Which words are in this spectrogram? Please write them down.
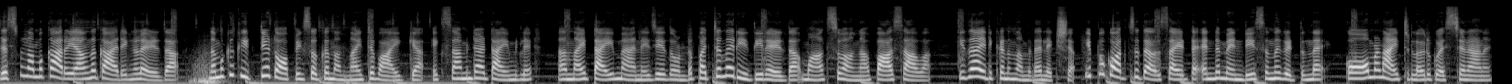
ജസ്റ്റ് നമുക്ക് അറിയാവുന്ന കാര്യങ്ങൾ എഴുതാം നമുക്ക് കിട്ടിയ ടോപ്പിക്സ് ഒക്കെ നന്നായിട്ട് വായിക്കുക. എക്സാമിന്റെ ആ ടൈമിൽ നന്നായി ടൈം മാനേജ് ചെയ്തുകൊണ്ട് പറ്റുന്ന രീതിയിൽ എഴുതാം മാർക്സ് വാങ്ങാം പാസ്സാവാം ഇതായിരിക്കണം നമ്മുടെ ലക്ഷ്യം. ഇപ്പോൾ കുറച്ച് ദിവസമായിട്ട് എന്റെ മെന്റീസിൽ നിന്ന് കിട്ടുന്ന കോമൺ ആയിട്ടുള്ള ഒരു ക്വസ്റ്റ്യൻ ആണ്.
